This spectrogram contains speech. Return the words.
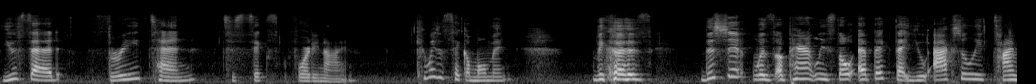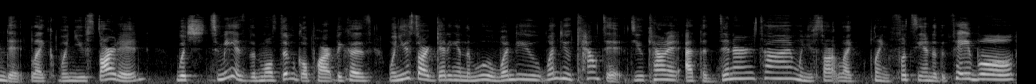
You said 310 to 649. Can we just take a moment? Because this shit was apparently so epic that you actually timed it. Like when you started, which to me is the most difficult part because when you start getting in the mood, when do you when do you count it? Do you count it at the dinner time when you start like playing footsie under the table,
